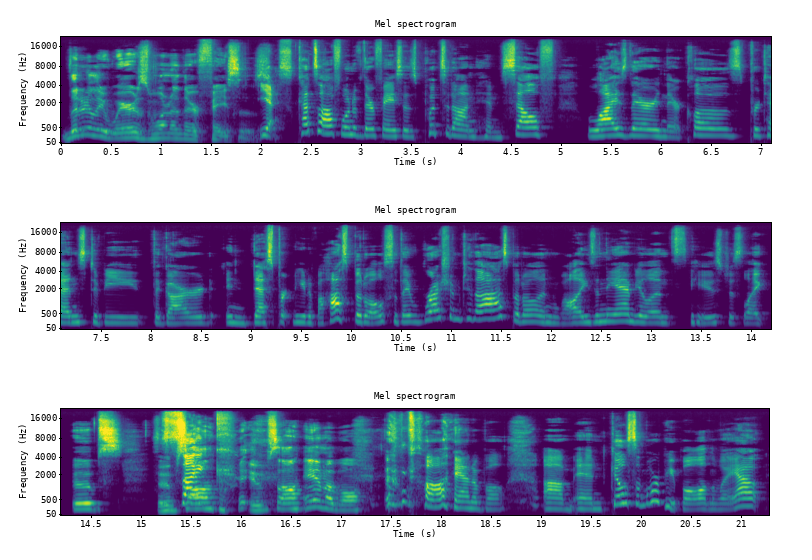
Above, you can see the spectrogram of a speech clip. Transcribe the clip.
literally wears one of their faces. Yes, cuts off one of their faces, puts it on himself, lies there in their clothes, pretends to be the guard in desperate need of a hospital. So they rush him to the hospital, and while he's in the ambulance, he's just like, Oops. Oops Psych! all oops all Hannibal. oops, all Hannibal, um, and kills some more people on the way out.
